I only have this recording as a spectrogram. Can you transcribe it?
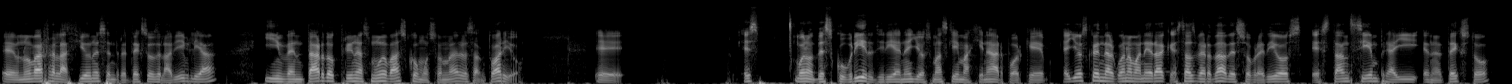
eh, nuevas relaciones entre textos de la Biblia e inventar doctrinas nuevas como son las del santuario. Eh, es, bueno, descubrir, dirían ellos, más que imaginar, porque ellos creen de alguna manera que estas verdades sobre Dios están siempre ahí en el texto,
